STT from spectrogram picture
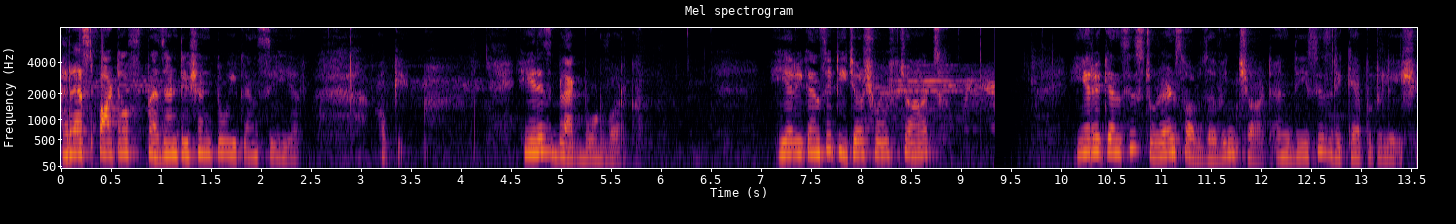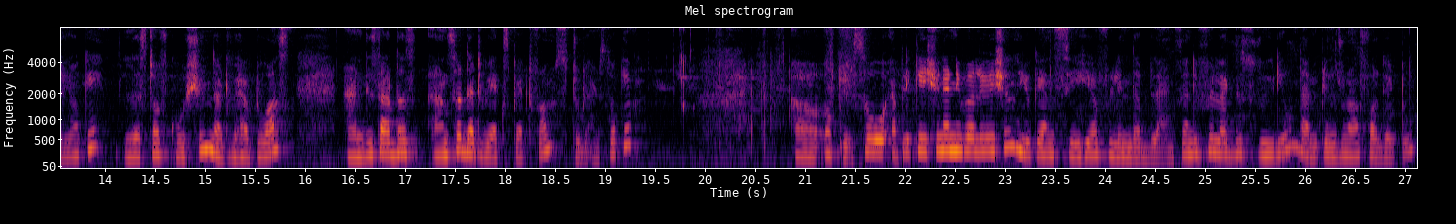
rest part of presentation too you can see here okay? Here is blackboard work. Here you can see teacher shows charts here you can see students observing chart and this is recapitulation okay? List of question that we have to ask and these are the answer that we expect from students okay? Uh, okay so application and evaluation you can see here fill in the blanks. And if you like this video then please do not forget to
